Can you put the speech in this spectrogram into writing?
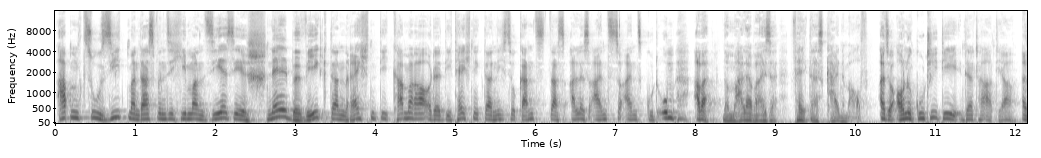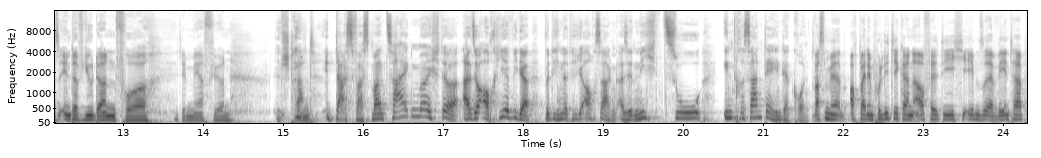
ab und zu sieht man das, wenn sich jemand sehr, sehr schnell bewegt, dann rechnet die Kamera oder die Technik da nicht so ganz das alles eins zu eins gut um. Aber normalerweise fällt das keinem auf. Also auch eine gute Idee, in der Tat, ja. Also Interview dann vor dem Meer führen. Strand. Das, was man zeigen möchte. Also auch hier wieder würde ich natürlich auch sagen, also nicht zu interessant der Hintergrund. Was mir auch bei den Politikern auffällt, die ich eben so erwähnt habe,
